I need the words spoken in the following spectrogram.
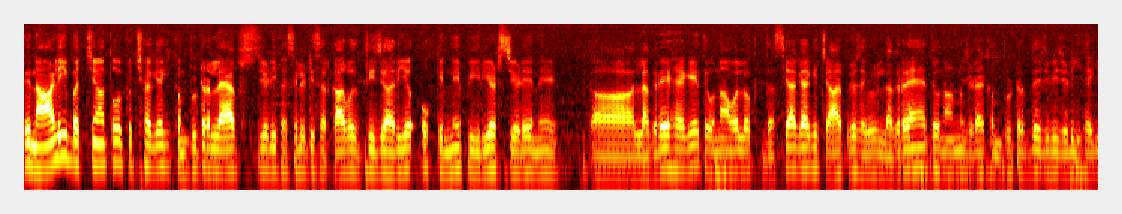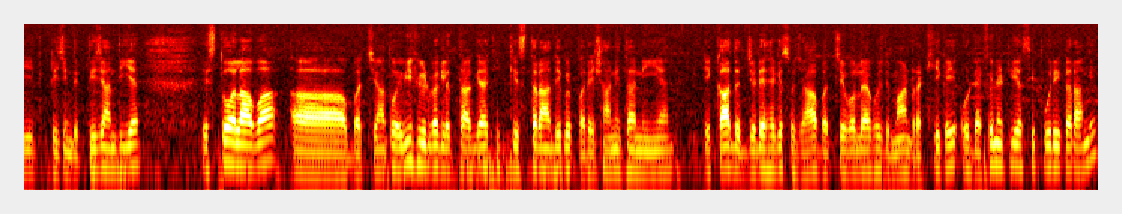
ਤੇ ਨਾਲ ਹੀ ਬੱਚਿਆਂ ਤੋਂ ਪੁੱਛਿਆ ਗਿਆ ਕਿ ਕੰਪਿਊਟਰ ਲੈਬਸ ਜਿਹੜੀ ਫੈਸਿਲਿਟੀ ਸਰਕਾਰ ਵੱਲੋਂ ਦਿੱਤੀ ਜਾ ਰਹੀ ਹੈ, ਉਹ ਕਿੰਨੇ ਪੀਰੀਅਡਸ ਜਿਹੜੇ ਨੇ ਲੱਗ ਰਹੇ ਹੈਗੇ ਤੇ ਉਹਨਾਂ ਵੱਲੋਂ ਦੱਸਿਆ ਗਿਆ ਕਿ ਚਾਰ ਪੀਰੀਅਡਸ ਰੈਗੂਲਰ ਲੱਗ ਰਹੇ ਹੈ ਤੇ ਉਹਨਾਂ ਨੂੰ ਜਿਹੜਾ ਕੰਪਿਊਟਰ ਦੇ ਵੀ ਜਿਹੜੀ ਹੈਗੀ ਟੀਚਿੰਗ ਦਿੱਤੀ ਜਾਂਦੀ ਹੈ। ਇਸ ਤੋਂ ਇਲਾਵਾ ਬੱਚਿਆਂ ਤੋਂ ਇਹ ਵੀ ਫੀਡਬੈਕ ਲਿੱਤਾ ਗਿਆ ਕਿ ਕਿਸ ਤਰ੍ਹਾਂ ਦੀ ਕੋਈ ਪਰੇਸ਼ਾਨੀ ਤਾਂ ਨਹੀਂ ਹੈ। ਇੱਕ ਆਦ ਜਿਹੜੇ ਹੈਗੇ ਸੁਝਾਅ ਬੱਚੇ ਵੱਲੋਂ ਕੁਝ ਡਿਮਾਂਡ ਰੱਖੀ ਗਈ, ਉਹ ਡੈਫੀਨਿਟਲੀ ਅਸੀਂ ਪੂਰੀ ਕਰਾਂਗੇ।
